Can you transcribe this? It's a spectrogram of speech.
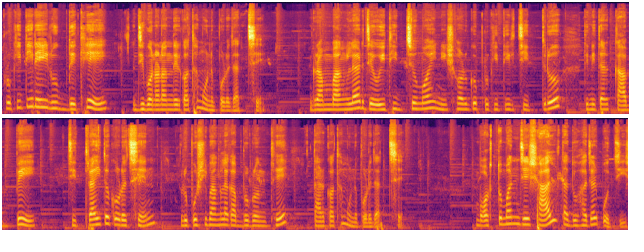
প্রকৃতির এই রূপ দেখে জীবনানন্দের কথা মনে পড়ে যাচ্ছে। গ্রাম বাংলার যে ঐতিহ্যময় নিসর্গ প্রকৃতির চিত্র, তিনি তার কাব্যে চিত্রায়িত করেছেন রূপসী বাংলা কাব্যগ্রন্থে, তার কথা মনে পড়ে যাচ্ছে। বর্তমান যে সাল, তা দু হাজার পঁচিশ।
